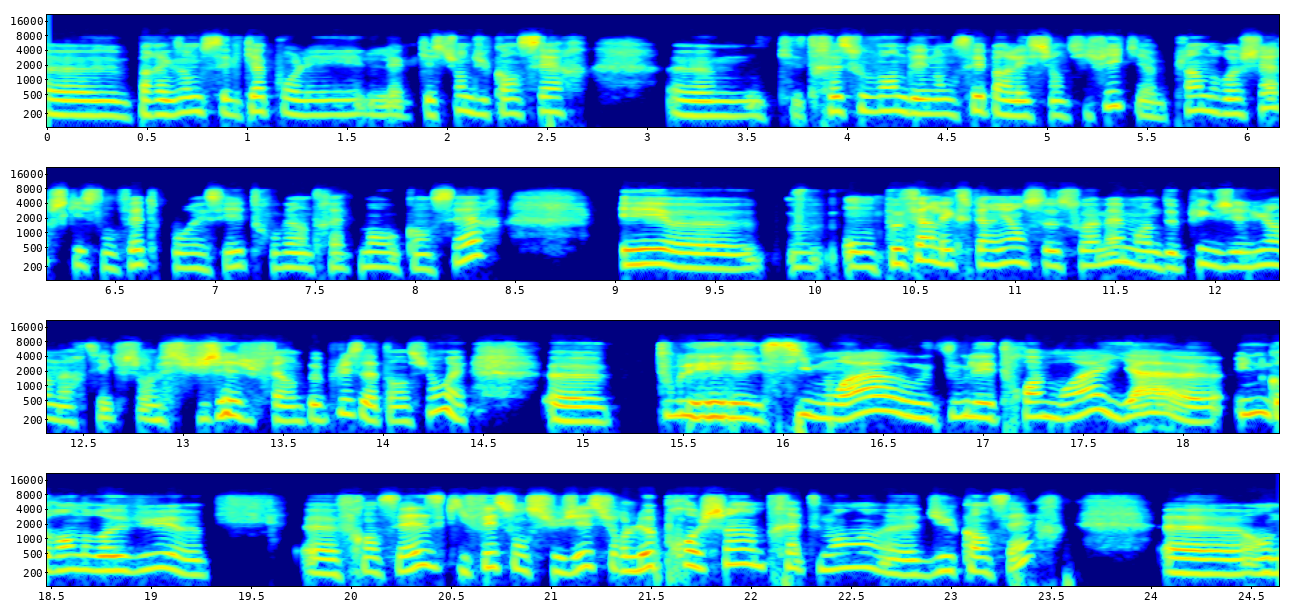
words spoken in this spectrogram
Euh, par exemple, c'est le cas pour la question du cancer, euh, qui est très souvent dénoncée par les scientifiques. Il y a plein de recherches qui sont faites pour essayer de trouver un traitement au cancer. Et on peut faire l'expérience soi-même. Hein. Depuis que j'ai lu un article sur le sujet, je fais un peu plus attention. Et tous les six mois ou tous les trois mois, il y a euh, une grande revue euh, euh, française qui fait son sujet sur le prochain traitement du cancer, en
